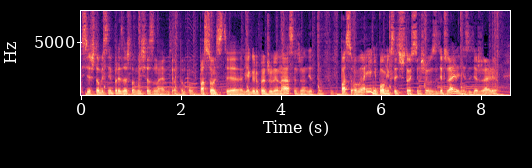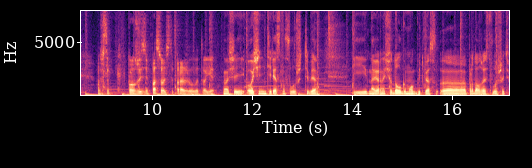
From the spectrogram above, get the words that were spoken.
Все, что бы с ним произошло, мы сейчас знаем. Где он там в посольстве, я говорю про Джулиана Ассенджа, где-то там в посольстве, а я не помню, кстати, что с ним, что его задержали, не задержали. Он полжизни в посольстве прожил в итоге. Вообще очень интересно слушать тебя. И, наверное, еще долго мог бы тебя э, продолжать слушать.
